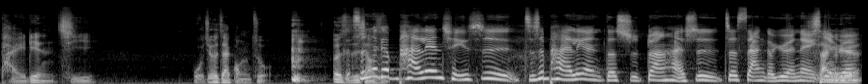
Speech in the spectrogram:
排练期。我就在工作，那个排练期是只是排练的时段，还是这三个月内演员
